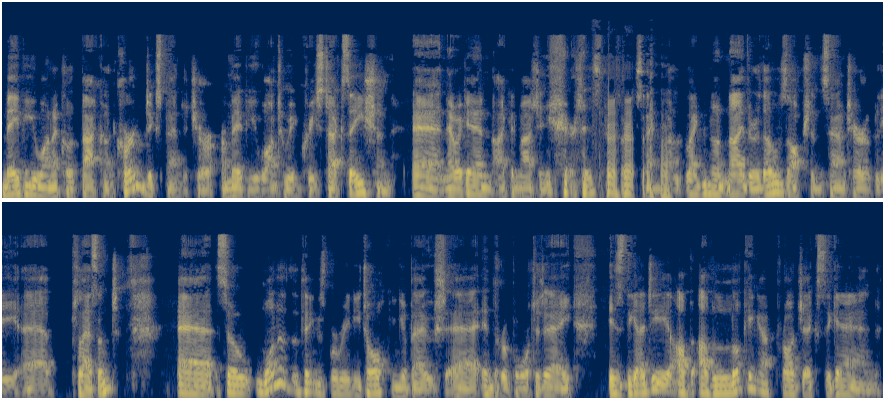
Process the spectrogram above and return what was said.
maybe you want to cut back on current expenditure or maybe you want to increase taxation. Uh, now, again, I can imagine your listeners saying, well, like, no, neither of those options sound terribly uh, pleasant. Uh, so one of the things we're really talking about uh, in the report today is the idea of, of looking at projects again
